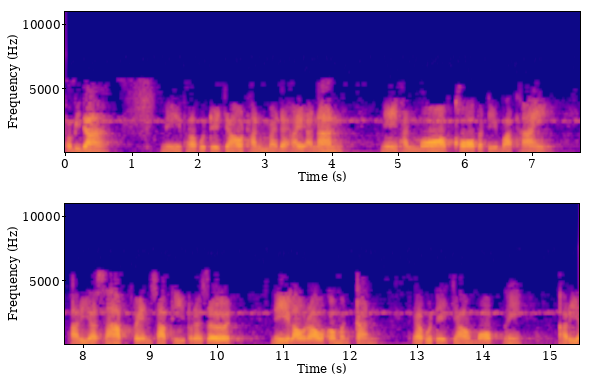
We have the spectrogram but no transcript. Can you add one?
พระบิดา นี่พระพุทธเจ้าท่านไม่ได้ให้อันนั้น นี่ท่านมอบข้อปฏิบัติให้ อริยทรัพย์เป็นทรัพย์ที่ประเสริฐ นี่เราเราก็เหมือนกัน พระพุทธเจ้ามอบนี่อริย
